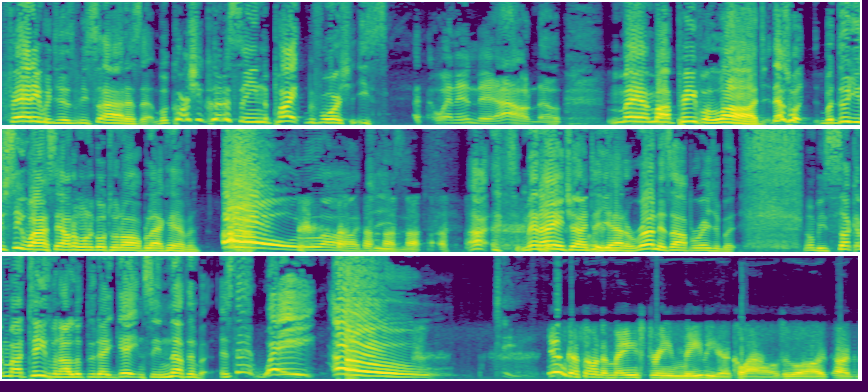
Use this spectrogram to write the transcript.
Fani was just beside us. But of course, she could have seen the pipe before she went in there. I don't know. Man, my people, lodge. That's what. But do you see why I say I don't want to go to an all black heaven? Oh Lord Jesus, I, man! I ain't trying to tell you how to run this operation, but I'm gonna be sucking my teeth when I look through that gate and see nothing. But is that Wade? Oh, You've got some of the mainstream media clowns who are, are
